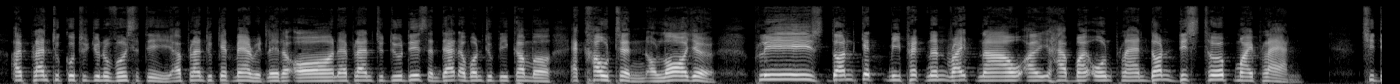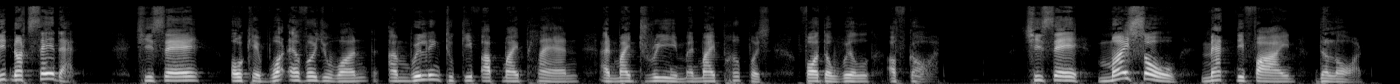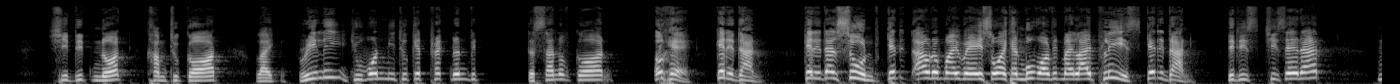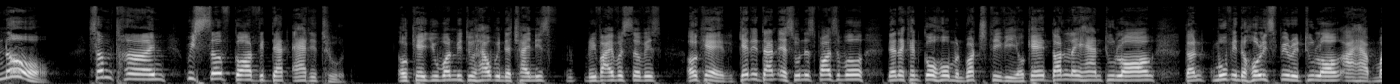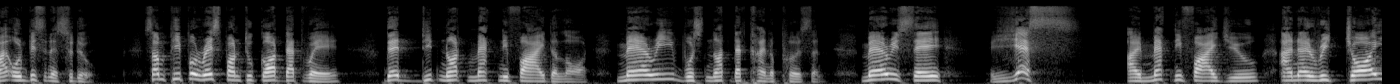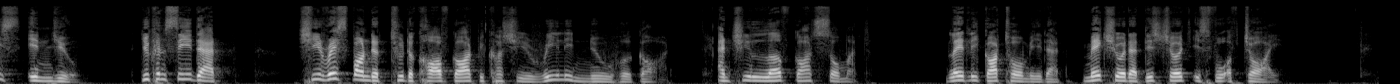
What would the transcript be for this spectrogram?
I plan to go to university. I plan to get married later on. I plan to do this and that. I want to become a accountant or lawyer. Please don't get me pregnant right now. I have my own plan. Don't disturb my plan. She did not say that. She said, okay, whatever you want, I'm willing to give up my plan and my dream and my purpose for the will of God. She said, My soul magnified the Lord. She did not come to God like, Really? You want me to get pregnant with the Son of God? Okay, get it done. Get it done soon. Get it out of my way so I can move on with my life. Please, get it done. Did he, she say that? No. Sometimes we serve God with that attitude. Okay, you want me to help in the Chinese revival service? Okay, get it done as soon as possible. Then I can go home and watch TV. Okay, don't lay hand too long. Don't move in the Holy Spirit too long. I have my own business to do. Some people respond to God that way. They did not magnify the Lord. Mary was not that kind of person. Mary say, yes, I magnified you and I rejoice in you. You can see that she responded to the call of God because she really knew her God and she loved God so much. Lately, God told me that make sure that this church is full of joy.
